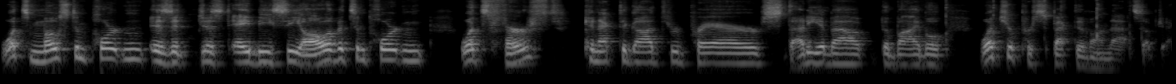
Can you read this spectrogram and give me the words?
what's most important? Is it just ABC? All of it's important. What's first? Connect to God through prayer, study about the Bible. What's your perspective on that subject?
